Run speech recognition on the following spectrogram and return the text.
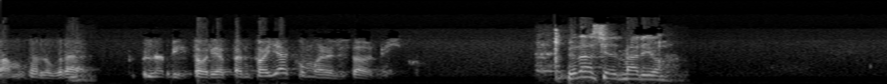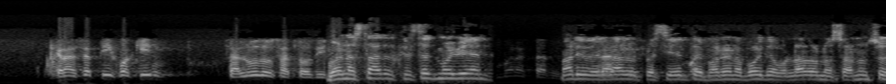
vamos a lograr la victoria, tanto allá como en el Estado de México. Gracias, Mario. Gracias a ti, Joaquín. Saludos a todos. Buenas tardes, que estés muy bien. Mario Delgado, el presidente de Moreno Boy de Volado, nos anuncia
